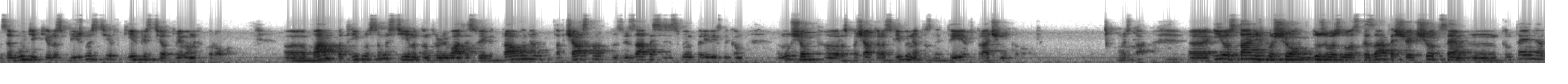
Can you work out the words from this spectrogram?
за будь-які розбіжності в кількості отриманих коробок. Е, Вам потрібно самостійно контролювати свої відправлення та вчасно зв'язатися зі своїм перевізником, ну, щоб розпочати розслідування та знайти втрачені коробки. Ось так. Е, І останнє, про що дуже важливо сказати, що якщо це контейнер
